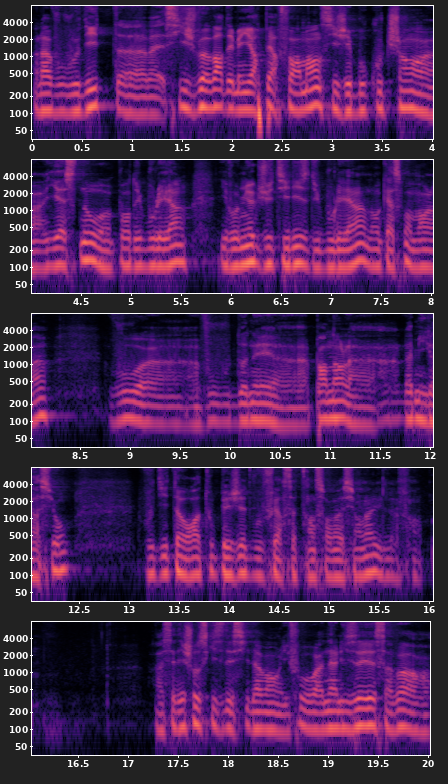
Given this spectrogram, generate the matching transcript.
Voilà, vous vous dites, euh, bah, si je veux avoir des meilleures performances, si j'ai beaucoup de champs euh, yes-no pour du booléen, il vaut mieux que j'utilise du booléen. Donc à ce moment-là, vous vous donnez, pendant la, migration, vous dites à Oratou PG de vous faire cette transformation-là, il la fera. Ah, c'est des choses qui se décident avant. Il faut analyser, savoir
